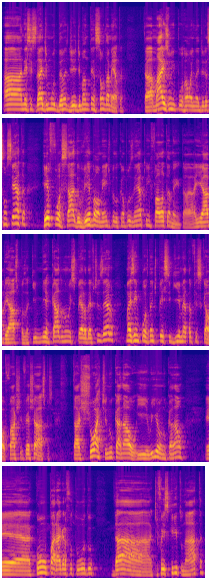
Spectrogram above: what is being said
a necessidade de, mudança, de, de manutenção da meta. Tá? Mais um empurrão ali na direção certa reforçado verbalmente pelo Campos Neto em fala também. Tá? Aí abre aspas aqui, mercado não espera déficit zero, mas é importante perseguir meta fiscal, fecha, fecha aspas. Tá? Short no canal e real no canal, é, com o parágrafo todo da que foi escrito na ata,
